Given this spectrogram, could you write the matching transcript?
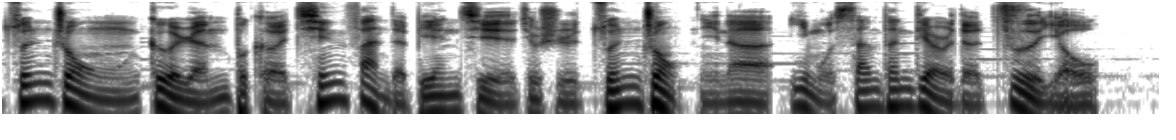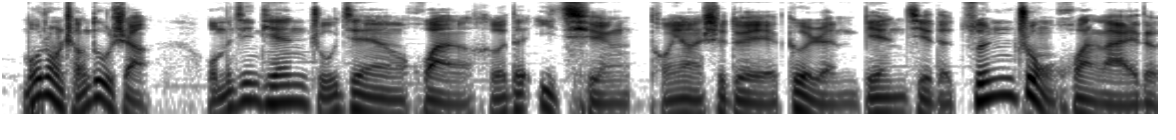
尊重个人不可侵犯的边界，就是尊重你那一亩三分地儿的自由。某种程度上。我们今天逐渐缓和的疫情，同样是对个人边界的尊重换来的。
